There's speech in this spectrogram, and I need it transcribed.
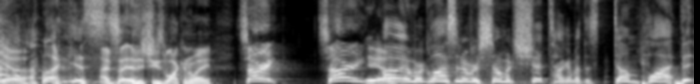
Yeah. "Ah." like it's, I'm so, and she's walking away. Sorry, sorry. Yeah. Oh, and we're glossing over so much shit talking about this dumb plot. The-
